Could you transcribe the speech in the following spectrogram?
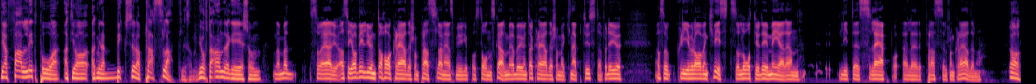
det har fallit på att, jag, att mina byxor har prasslat. Liksom. Det är ofta andra grejer som, Nej, men så är det ju. Alltså jag vill ju inte ha kläder som prasslar när jag smyger på ståndskall, men jag behöver ju inte ha kläder som är knäpptysta, för det är ju, alltså kliver av en kvist så låter ju det mer än lite släp eller prassel från kläderna. ja.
